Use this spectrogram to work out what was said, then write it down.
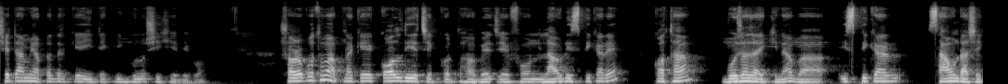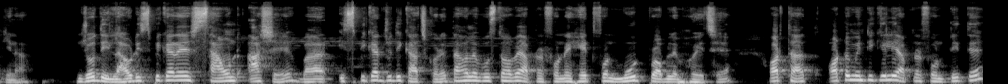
সেটা আমি আপনাদেরকে এই টেকনিকগুলো শিখিয়ে দিব। সর্বপ্রথম আপনাকে কল দিয়ে চেক করতে হবে যে ফোন লাউড স্পিকারে কথা বোঝা যায় কিনা বা স্পিকার সাউন্ড আসে কিনা। যদি লাউড স্পিকারে সাউন্ড আসে বা স্পিকার যদি কাজ করে, তাহলে বুঝতে হবে আপনার ফোনে হেডফোন মুড প্রবলেম হয়েছে। অর্থাৎ অটোমেটিক্যালি আপনার ফোনটিতে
